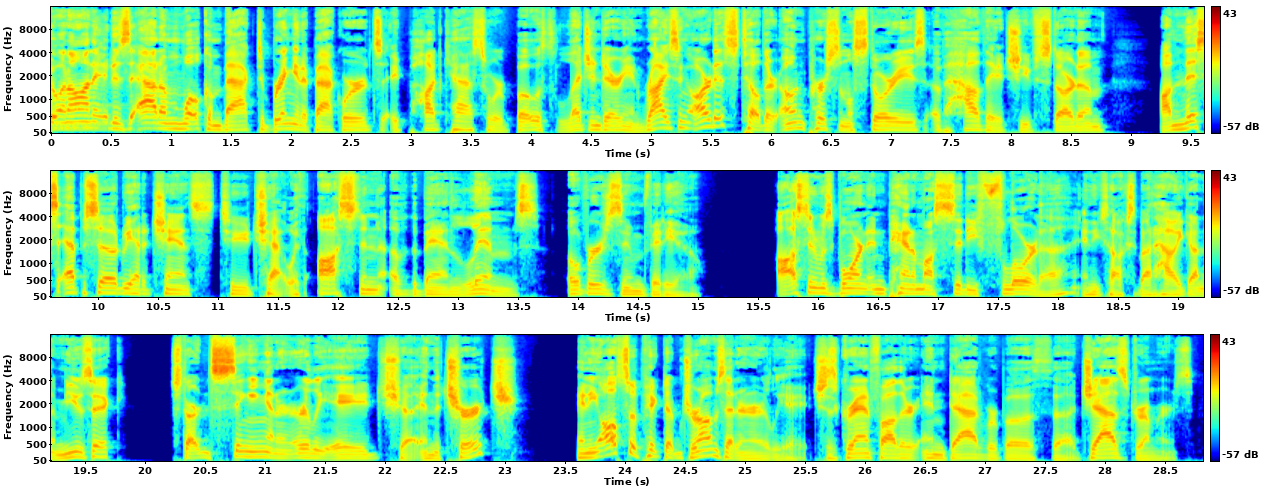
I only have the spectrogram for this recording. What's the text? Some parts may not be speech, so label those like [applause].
going on? It is Adam. Welcome back to Bringing It Backwards, a podcast where both legendary and rising artists tell their own personal stories of how they achieved stardom. On this episode, we had a chance to chat with Austin of the band Limbs over Zoom video. Austin was born in Panama City, Florida, and he talks about how he got into music, started singing at an early age uh, in the church, and he also picked up drums at an early age. His grandfather and dad were both uh, jazz drummers.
